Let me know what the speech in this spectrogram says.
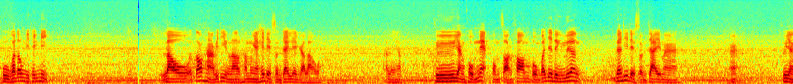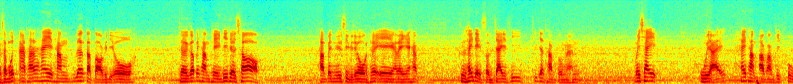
ครูก็ต้องมีเทคนิค เราต้องหาวิธีของเราทำยังไงให้เด็กสนใจเรียนกับเราอะไรครับ คืออย่างผมเนี่ยผมสอนคอมผมก็จะดึงเรื่องเรื่องที่เด็กสนใจมาคืออย่างสมมติอะถ้าให้ทำเรื่องตัดต่อวิดีโอ เธอก็ไปทำเพลงที่เธอชอบทำเป็นมิวสิกวิดีโอของเธอเองอะไรเงี้ยครับ คือให้เด็กสนใจที่ที่จะทำตรงนั้น ไม่ใช่ครูอยากให้ให้ทำตามความคิดครู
